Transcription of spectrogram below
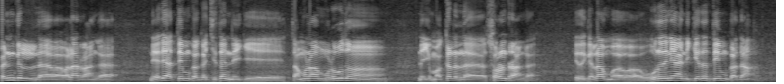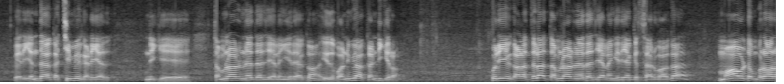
பெண்கள் வளர்கிறாங்க நிறையா திமுக கட்சி தான் இன்றைக்கி தமிழ்நாடு முழுவதும் இன்றைக்கி மக்களில் சுரண்டுறாங்க. இதுக்கெல்லாம் உறுதுணையாக நிற்கிறது திமுக தான். வேறு எந்த கட்சியுமே கிடையாது. இன்றைக்கி தமிழ்நாடு நேதாஜி இளைஞர் இயக்கம் இது வன்மையாக கண்டிக்கிறோம். குறுகிய காலத்தில் தமிழ்நாடு நேதாஜி இளைஞர் இயக்க சார்பாக மாவட்டம் புறம்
